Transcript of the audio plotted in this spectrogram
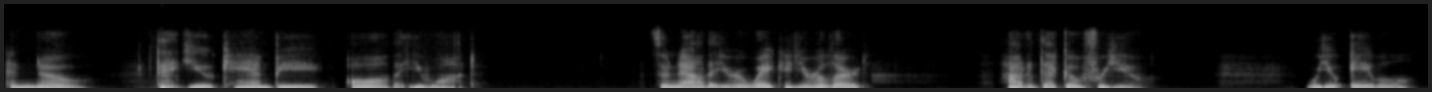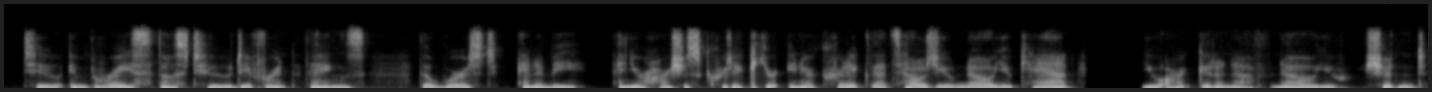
and know that you can be all that you want. So now that you're awake and you're alert, how did that go for you? Were you able to embrace those two different things the worst enemy and your harshest critic, your inner critic that tells you, no, you can't, you aren't good enough, no, you shouldn't.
